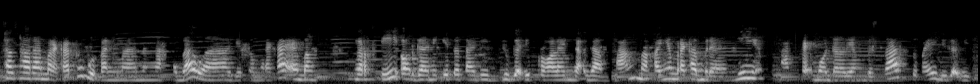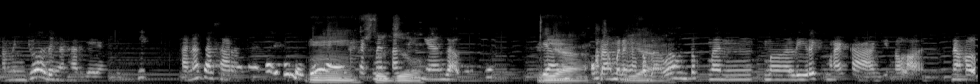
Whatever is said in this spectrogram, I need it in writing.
sasaran mereka tuh bukan menengah ke bawah gitu. Mereka emang ngerti organik itu tadi juga diperoleh nggak gampang, makanya mereka berani pakai modal yang besar supaya juga bisa menjual dengan harga yang tinggi. Karena sasaran mereka itu udah hmm, segmentasinya, nggak mungkin yang yeah, orang menengah yeah. ke iya. bawah untuk men melirik mereka gitu loh. Nah kalau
